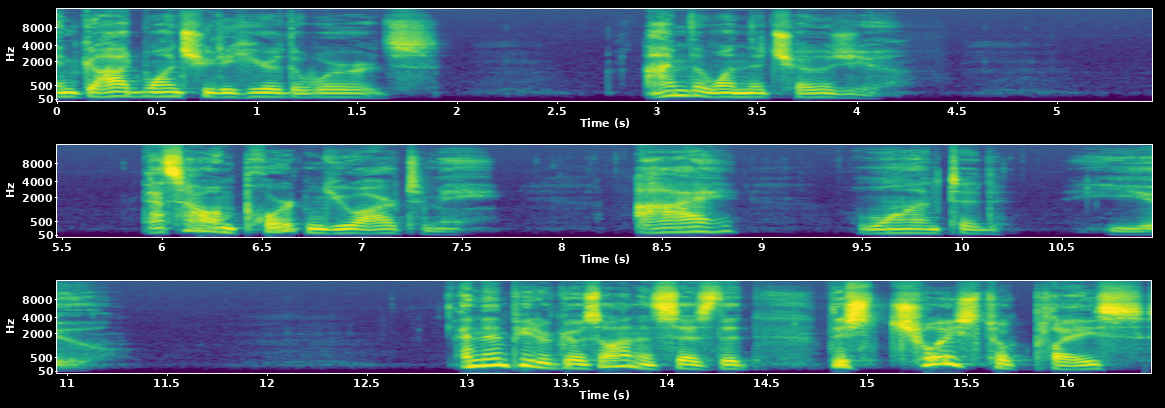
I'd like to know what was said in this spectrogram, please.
And God wants you to hear the words I'm the one that chose you. That's how important you are to me. I wanted you. And then Peter goes on and says that this choice took place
